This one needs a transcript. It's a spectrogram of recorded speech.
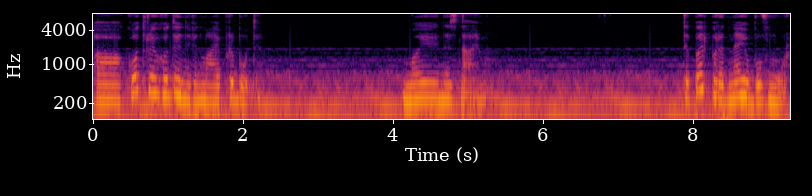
А котрої години він має прибути? Ми не знаємо. Тепер перед нею був мур.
